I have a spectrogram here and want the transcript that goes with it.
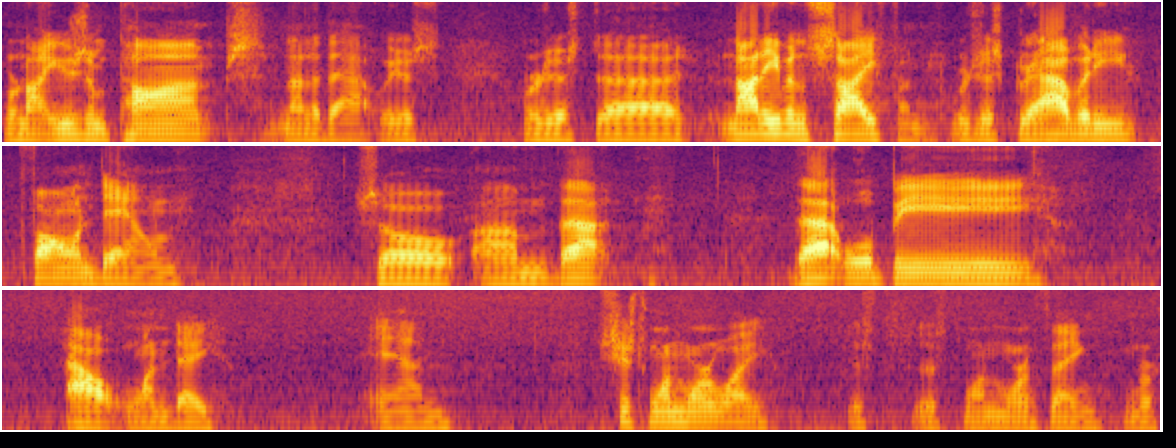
we're not using pumps, none of that. We just, we're just uh, not even siphon. We're just gravity falling down. So um, that that will be out one day, and it's just one more way, just just one more thing. We're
